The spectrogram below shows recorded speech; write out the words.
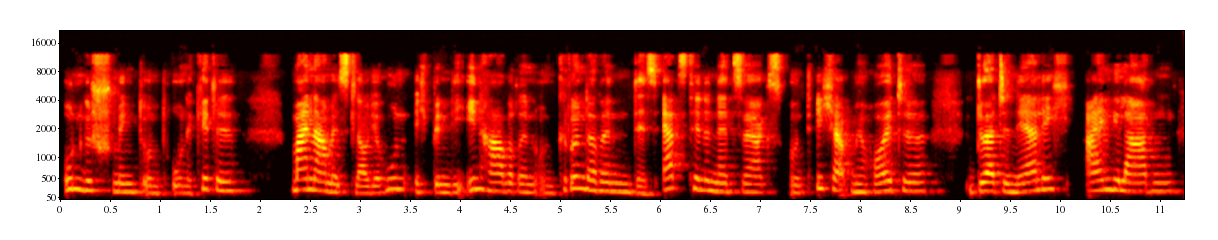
Ungeschminkt und ohne Kittel. Mein Name ist Claudia Huhn. Ich bin die Inhaberin und Gründerin des Ärztinnen-Netzwerks und ich habe mir heute Dörte Nährlich eingeladen.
